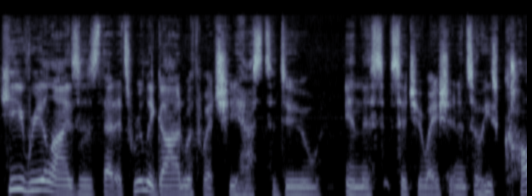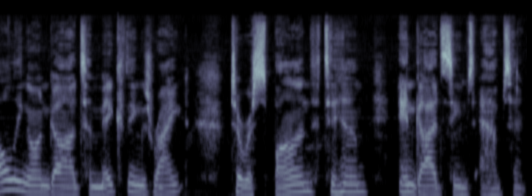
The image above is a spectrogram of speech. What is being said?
He realizes that it's really God with which he has to do in this situation. And so he's calling on God to make things right, to respond to him, and God seems absent.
